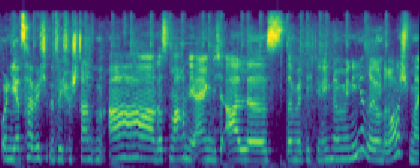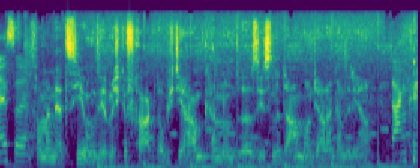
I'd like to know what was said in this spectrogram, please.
Und jetzt habe ich natürlich verstanden, ah, das machen die eigentlich alles, damit ich die nicht nominiere und rausschmeiße. Das war meine Erziehung. Sie hat mich gefragt, ob ich die haben kann und äh, sie ist eine Dame und ja, dann kann sie die haben. Danke.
